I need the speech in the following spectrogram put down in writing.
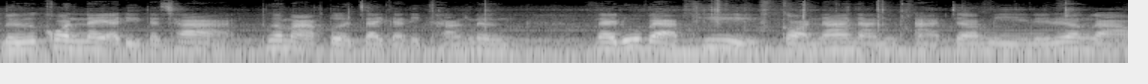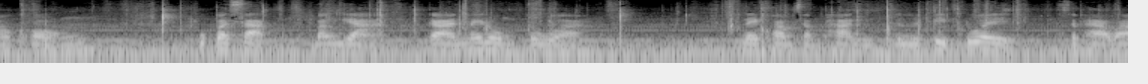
หรือคนในอดีตชาติเพื่อมาเปิดใจกันอีกครั้งหนึ่ง ในรูปแบบที่ก่อนหน้านั้นอาจจะมีในเรื่องราวของอุปสรรคบางอย่างการไม่ลงตัวในความสัมพันธ์ หรือติดด้วยสภาวะ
